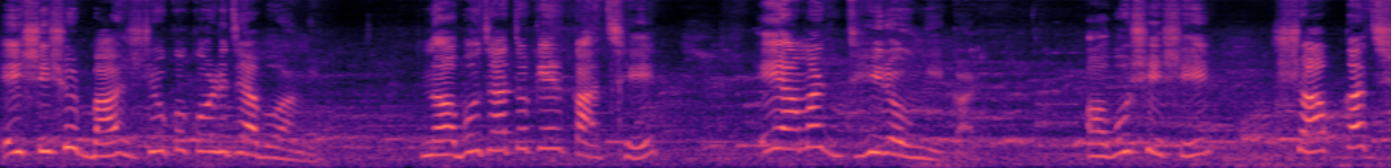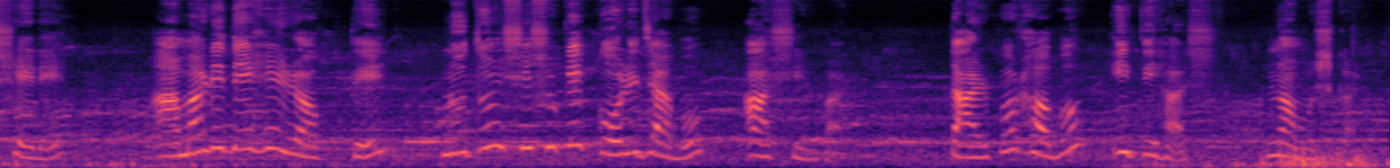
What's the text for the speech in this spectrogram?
এই শিশুর বাসযোগ্য করে যাব আমি। নবজাতকের কাছে এ আমার ধীর অঙ্গীকার। অবশেষে সব কাজ সেরে আমারই দেহের রক্তে নতুন শিশুকে করে যাব আশীর্বাদ। তারপর হব ইতিহাস। নমস্কার।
